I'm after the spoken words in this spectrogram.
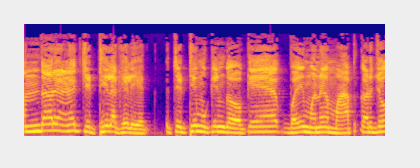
અંદર એણે ચિઠ્ઠી લખેલી ચિઠ્ઠી મૂકીને ગયો કે ભાઈ મને માફ કરજો,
